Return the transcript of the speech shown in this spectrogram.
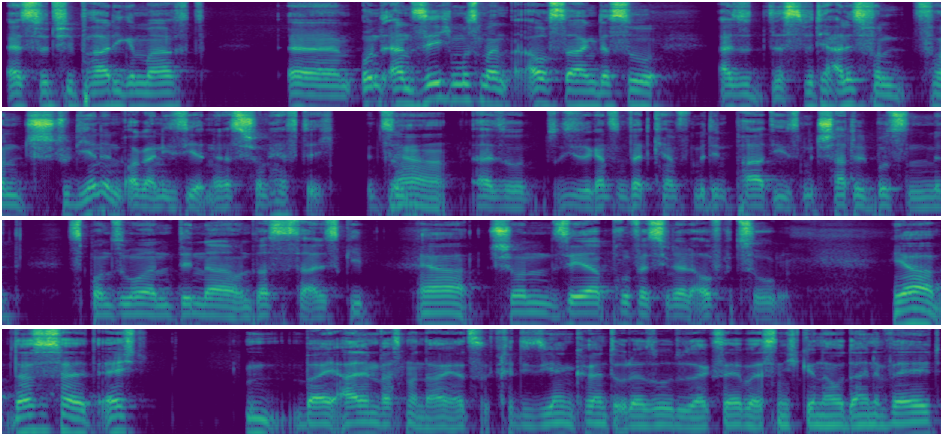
es wird viel Party gemacht. Ähm, und an sich muss man auch sagen, dass so, also das wird ja alles von, von Studierenden organisiert, ne? das ist schon heftig. So, Ja. Also so diese ganzen Wettkämpfe mit den Partys, mit Shuttlebussen, mit Sponsoren, Dinner und was es da alles gibt. Ja, Schon sehr professionell aufgezogen. ja, das ist halt echt bei allem, was man da jetzt kritisieren könnte oder so. Du sagst selber, ist nicht genau deine Welt.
